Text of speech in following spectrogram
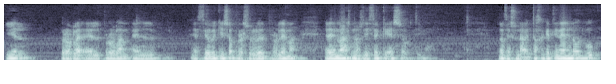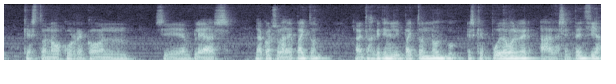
y el, el, programa, el, CVXOP resuelve el problema y además nos dice que es óptimo. Entonces una ventaja que tiene el notebook, que esto no ocurre con si empleas la consola de Python, la ventaja que tiene el Python Notebook es que puedo volver a la sentencia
